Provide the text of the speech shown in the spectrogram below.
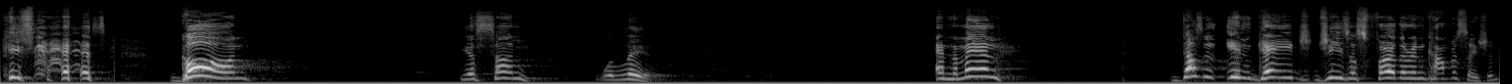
He says, Go on, your son will live. And the man doesn't engage Jesus further in conversation.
